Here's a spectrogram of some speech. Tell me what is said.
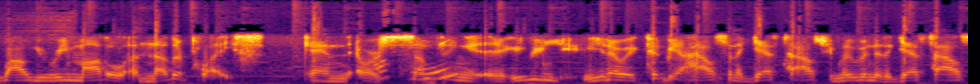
while you remodel another place. And or something. uh, You, you know, it could be a house and a guest house. You move into the guest house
